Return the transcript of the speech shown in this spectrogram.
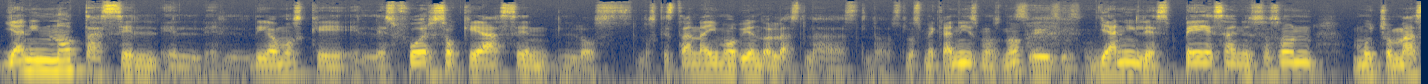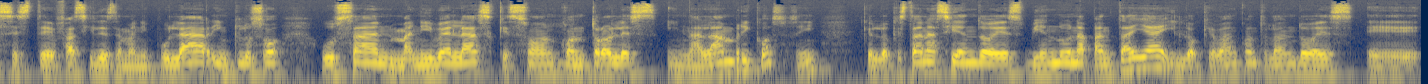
ya ni notas el, el, digamos que el esfuerzo que hacen los, los que están ahí moviendo las, las, los, los, mecanismos, ¿no? Sí, sí, sí. Ya ni les pesan, esos son mucho más este, fáciles de manipular, incluso usan manivelas que son controles inalámbricos, ¿sí? Que lo que están haciendo es viendo una pantalla y lo que van controlando es eh,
